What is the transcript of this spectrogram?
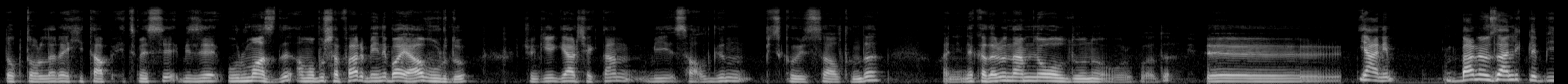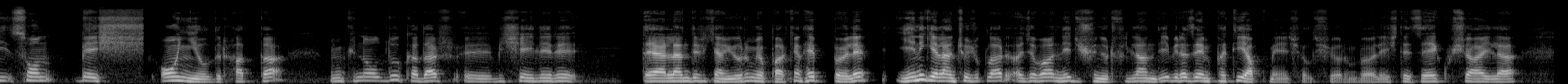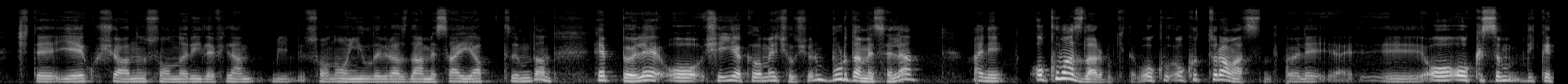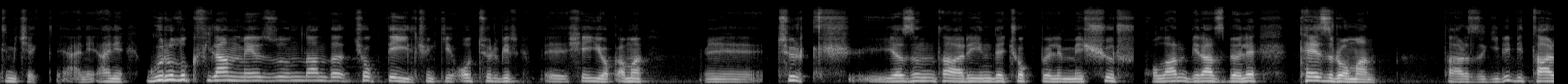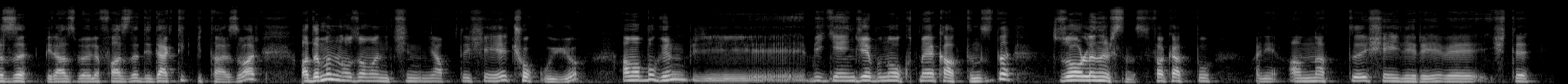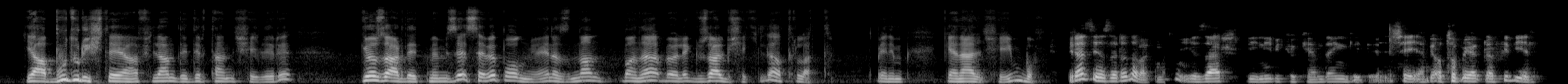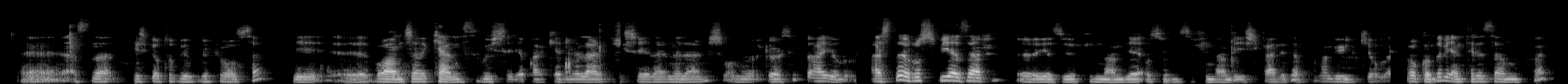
doktorlara hitap etmesi bize vurmazdı ama bu sefer beni bayağı vurdu. Çünkü gerçekten bir salgın psikolojisi altında hani ne kadar önemli olduğunu vurguladı. Ee, yani ben özellikle bir son 5-10 yıldır hatta mümkün olduğu kadar e, bir şeyleri değerlendirirken, yorum yaparken hep böyle yeni gelen çocuklar acaba ne düşünür filan diye biraz empati yapmaya çalışıyorum. Böyle işte Z kuşağıyla işte Y kuşağının sonlarıyla filan son 10 yılda biraz daha mesai yaptığımdan hep böyle o şeyi yakalamaya çalışıyorum. Burada mesela hani okumazlar bu kitabı. Oku, okutturamazsın. Böyle e, o o kısım dikkatimi çekti. Yani hani guruluk filan mevzundan da çok değil. Çünkü o tür bir e, şey yok ama e, Türk yazın tarihinde çok böyle meşhur olan biraz böyle tez roman tarzı gibi bir tarzı biraz böyle fazla didaktik bir tarzı var. Adamın o zaman için yaptığı şeye çok uyuyor. Ama bugün bir, gence bunu okutmaya kalktığınızda zorlanırsınız. Fakat bu hani anlattığı şeyleri ve işte ya budur işte ya filan dedirten şeyleri göz ardı etmemize sebep olmuyor. En azından bana böyle güzel bir şekilde hatırlattı. Benim genel şeyim bu. Biraz yazara da bakmak. Yazar dini bir kökenden geliyor. Şey yani bir otobiyografi değil. Ee, aslında keşke otobiyografi olsa bir e, bu amca kendisi bu işleri yaparken neler şeyler nelermiş onu görsek daha iyi olur. Aslında Rus bir yazar e, yazıyor Finlandiya, o sırası Finlandiya işgal eden falan bir ülke olarak. O konuda bir enteresanlık var.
